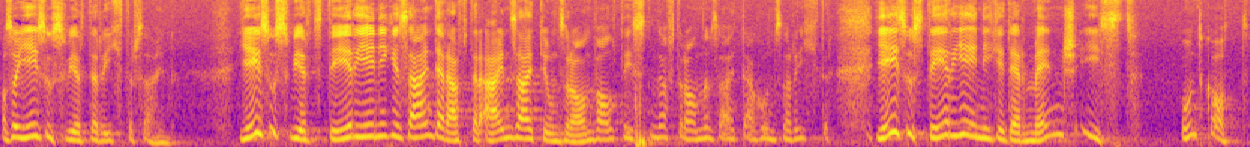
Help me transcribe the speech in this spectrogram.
Also Jesus wird der Richter sein. Jesus wird derjenige sein, der auf der einen Seite unser Anwalt ist und auf der anderen Seite auch unser Richter. Jesus derjenige, der Mensch ist und Gott.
